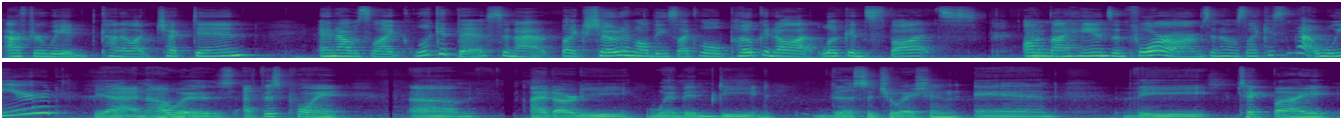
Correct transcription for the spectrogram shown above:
after we had kind of like checked in. And i was like look at this. And i like showed him all these like little polka dot looking spots on my hands and forearms. And i was like isn't that weird? Yeah, and I was at this point, um, I'd already WebMD'd the situation. And the tick bite,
